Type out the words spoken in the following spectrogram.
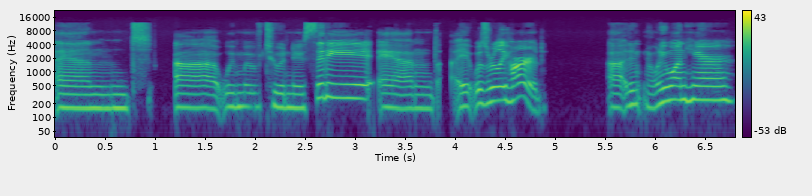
and uh, we moved to a new city, and it was really hard. Uh, I didn't know anyone here.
